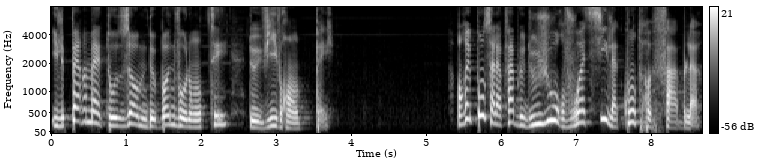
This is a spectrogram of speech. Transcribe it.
ils permettent aux hommes de bonne volonté de vivre en paix. En réponse à la fable du jour, voici la contre-fable.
